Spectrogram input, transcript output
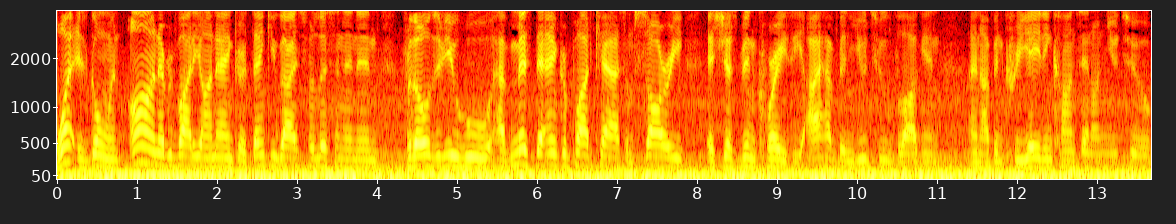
What is going on, everybody on Anchor? Thank you guys for listening in. For those of you who have missed the Anchor podcast, I'm sorry. It's just been crazy. I have been YouTube vlogging and I've been creating content on YouTube,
